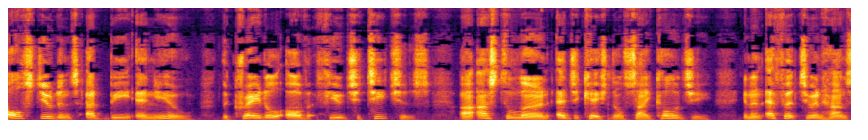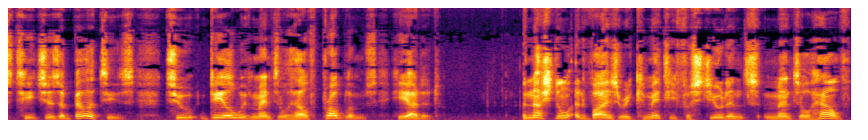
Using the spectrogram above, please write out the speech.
All students at BNU, the cradle of future teachers, are asked to learn educational psychology in an effort to enhance teachers' abilities to deal with mental health problems, he added. The National Advisory Committee for Students' Mental Health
